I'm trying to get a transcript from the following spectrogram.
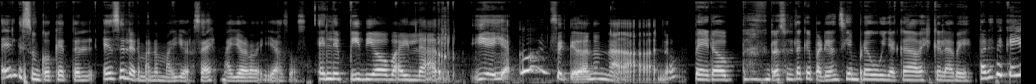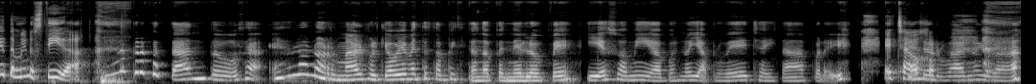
él es un coqueto, él es el hermano mayor, o sea, es mayor de ellas dos. Él le pidió bailar y ella se quedó anonadada, ¿no? Pero resulta que Parión siempre huye cada vez que la ve. Parece que ella también hostiga. No creo que tanto, o sea, es lo normal porque obviamente está visitando a Penélope y es su amiga, pues no, y aprovecha y está por ahí. Echa ojo. Hermano y va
